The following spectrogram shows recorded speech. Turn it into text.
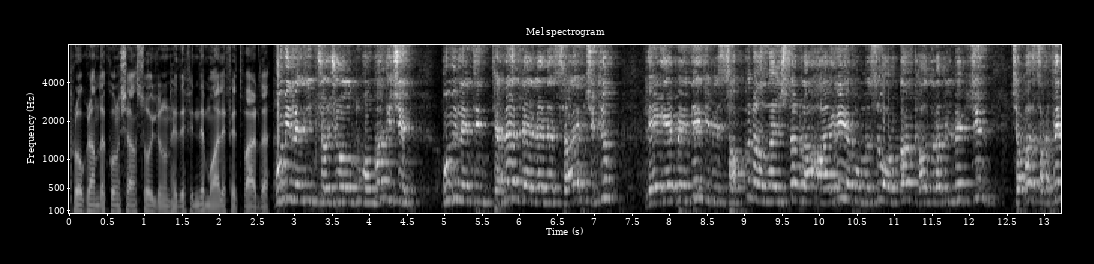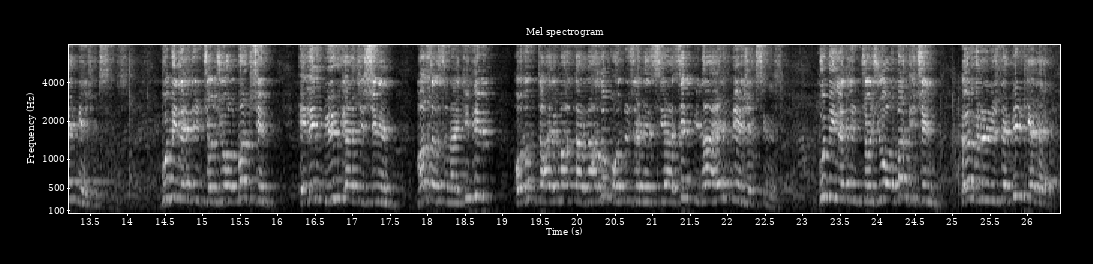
Programda konuşan Soylu'nun hedefinde muhalefet vardı. Bu milletin çocuğu olmak için bu milletin temel değerlerine sahip çıkıp LGBT gibi sapkın anlayışlarla aile yapımızı ortadan kaldırabilmek için çaba sarf etmeyeceksiniz. Bu milletin çocuğu olmak için elin büyük elçisinin masasına gidip onun talimatlarını alıp onun üzerine siyaset bina etmeyeceksiniz. Bu milletin çocuğu olmak için ömrünüzde bir kere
